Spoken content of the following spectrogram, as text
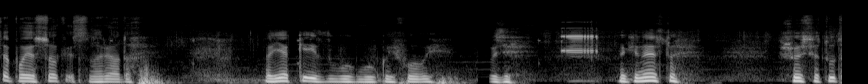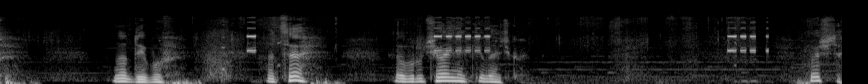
Це поясок із снаряда. А який звук був кайфовий. Друзі, накінець-то щось я тут надибав. А це обручальне кілечко. Бачите?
